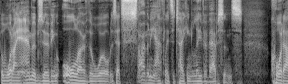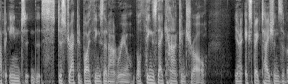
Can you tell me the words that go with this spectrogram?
But what I am observing all over the world is that so many athletes are taking leave of absence caught up in distracted by things that aren't real or things they can't control you know expectations of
